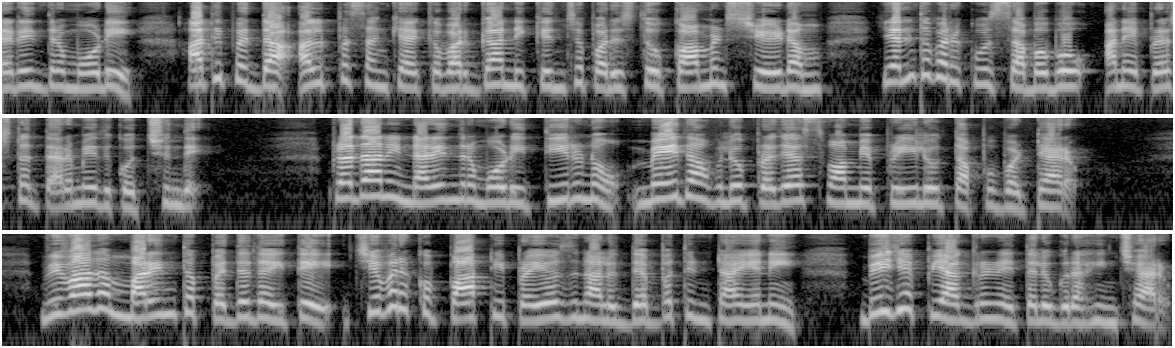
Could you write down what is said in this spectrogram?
నరేంద్ర మోడీ అతిపెద్ద అల్పసంఖ్యాక వర్గాన్ని కించపరుస్తూ కామెంట్స్ చేయడం ఎంతవరకు సబబు అనే ప్రశ్న తెరమీదకొచ్చింది ప్రధాని నరేంద్ర మోడీ తీరును మేధావులు ప్రజాస్వామ్య ప్రియులు తప్పుబట్టారు. వివాదం మరింత పెద్దదైతే చివరకు పార్టీ ప్రయోజనాలు దెబ్బతింటాయని బీజేపీ అగ్రనేతలు గ్రహించారు.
